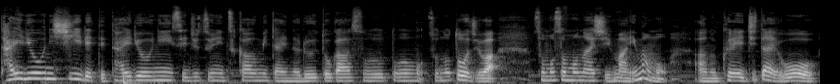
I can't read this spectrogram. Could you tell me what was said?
大量に仕入れて大量に施術に使うみたいなルートがそのその当時はそもそもないしまあ今もあのクレイ自体を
